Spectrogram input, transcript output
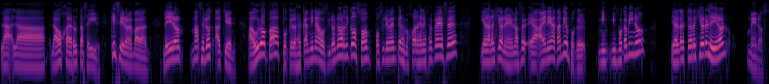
la, la, la hoja de ruta a seguir. ¿Qué hicieron en Vagant? Le dieron más slot a quién? A Europa, porque los escandinavos y los nórdicos son posiblemente los mejores en FPS, y a las regiones, en los a NA también, porque mi- mismo camino, y al resto de regiones le dieron menos.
